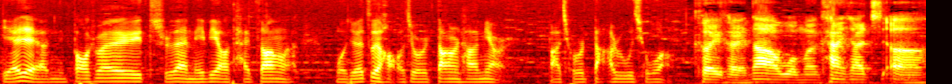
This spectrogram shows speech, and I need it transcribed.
别介呀，你抱摔实在没必要太脏了。我觉得最好就是当着他的面儿把球打入球网。可以可以，那我们看一下呃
